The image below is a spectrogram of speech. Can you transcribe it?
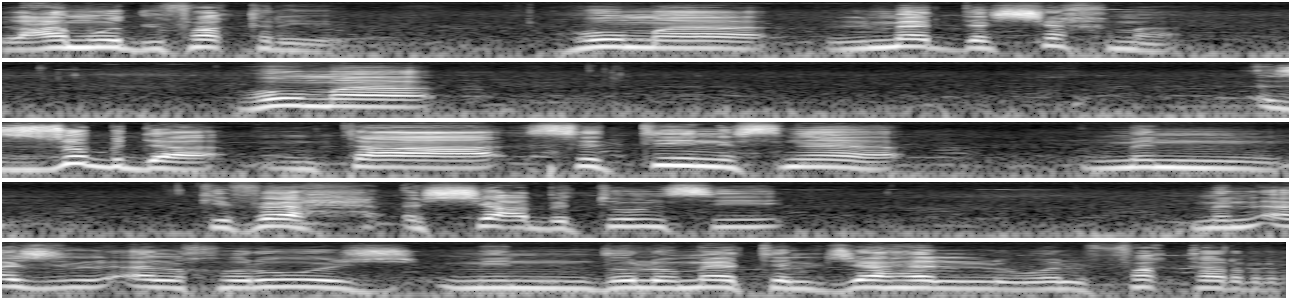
العمود الفقري هما المادة الشخمة هما الزبدة متاع ستين سنة من كفاح الشعب التونسي من أجل الخروج من ظلمات الجهل والفقر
